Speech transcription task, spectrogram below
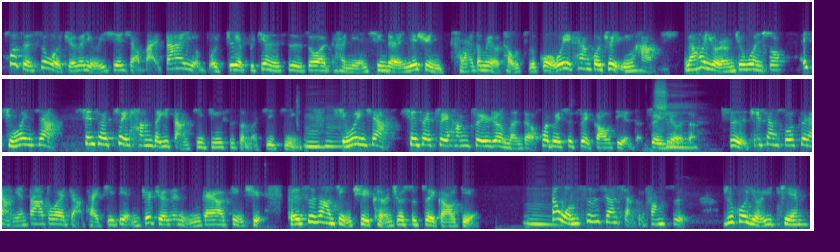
或者是我觉得有一些小白，当然有，我觉得也不见得是说很年轻的人，也许你从来都没有投资过。我也看过去银行，然后有人就问说：“哎，请问一下，现在最夯的一档基金是什么基金？”嗯哼，请问一下，现在最夯、最热门的会不会是最高点的、最热的？是，就像说这两年大家都在讲台积电，你就觉得你应该要进去，可是事实上进去可能就是最高点。嗯，那我们是不是要想个方式？如果有一天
